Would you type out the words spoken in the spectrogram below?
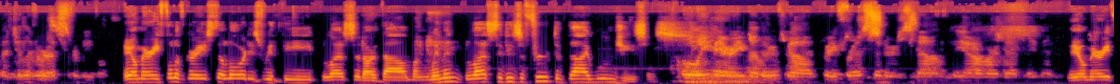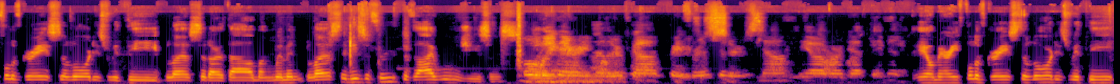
but deliver us from evil. Hail Mary, full of grace, the Lord is with thee. Blessed art thou among women. Blessed is the fruit of thy womb, Jesus. Holy Mary, Mother of God, pray for us sinners now and at the hour of our death. Amen. Hail Mary, full of grace, the Lord is with thee. Blessed art thou among women. Blessed is the fruit of thy womb, Jesus. Holy Mary, Mother of God, pray for us sinners now and at the hour of our death. Amen. Hail Mary, full of grace, the Lord is with thee.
